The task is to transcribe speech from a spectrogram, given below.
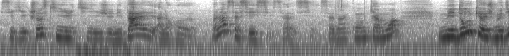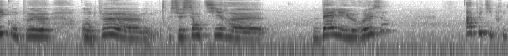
C'est quelque chose qui, qui je n'ai pas. Alors euh, voilà, ça c'est, ça, ça n'incombe qu'à moi. Mais donc, je me dis qu'on peut, on peut euh, se sentir euh, belle et heureuse à petit prix.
